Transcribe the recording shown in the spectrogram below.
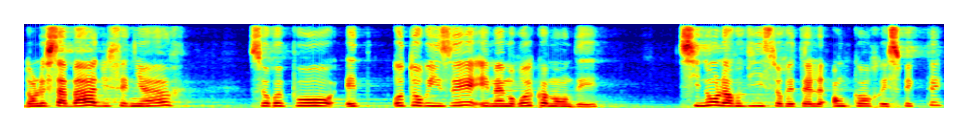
Dans le sabbat du Seigneur, ce repos est autorisé et même recommandé. Sinon, leur vie serait-elle encore respectée?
